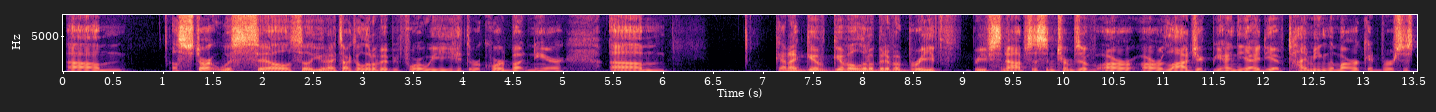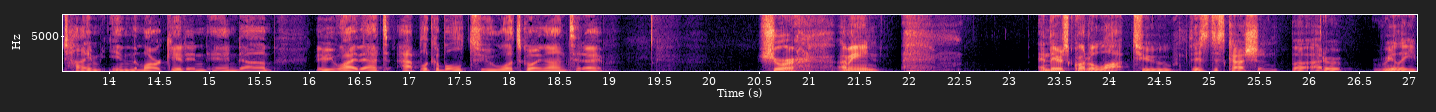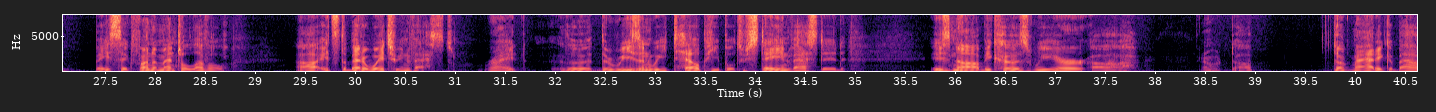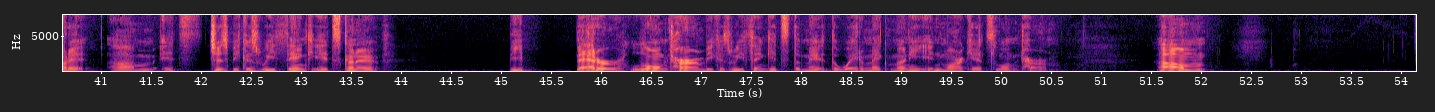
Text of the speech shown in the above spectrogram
Um, I'll start with Sil. Sil, you and I talked a little bit before we hit the record button here. Um, kind of give give a little bit of a brief brief synopsis in terms of our our logic behind the idea of timing the market versus time in the market, and and um, maybe why that's applicable to what's going on today. Sure. I mean, and there's quite a lot to this discussion, but at a really basic fundamental level, uh, it's the better way to invest, right? The the reason we tell people to stay invested is not because we are uh, you know, uh, dogmatic about it. Um, it's just because we think it's going to be better long term because we think it's the ma- the way to make money in markets long term. Um,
